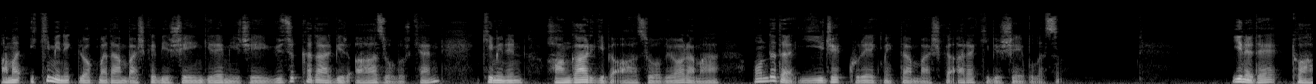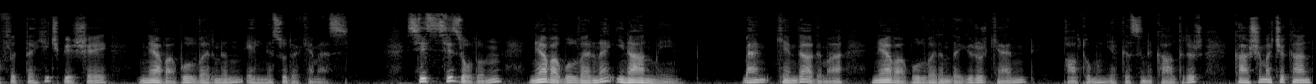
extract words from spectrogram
ama iki minik lokmadan başka bir şeyin giremeyeceği yüzük kadar bir ağız olurken, kiminin hangar gibi ağzı oluyor ama onda da yiyecek kuru ekmekten başka ara ki bir şey bulasın. Yine de tuhaflıkta hiçbir şey Neva bulvarının eline su dökemez. Siz siz olun, Neva bulvarına inanmayın. Ben kendi adıma Neva bulvarında yürürken paltomun yakasını kaldırır, karşıma çıkan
